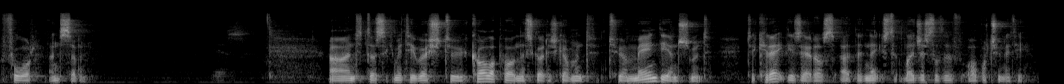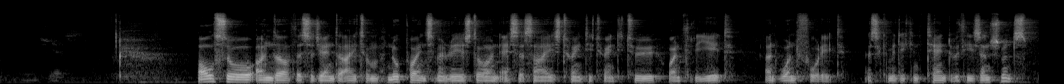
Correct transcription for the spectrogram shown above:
4 and 7? Yes. And does the committee wish to call upon the Scottish Government to amend the instrument to correct these errors at the next legislative opportunity? Also under this agenda item, no points have been raised on SSIs 2022, 138 and 148. Is the committee content with these instruments?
